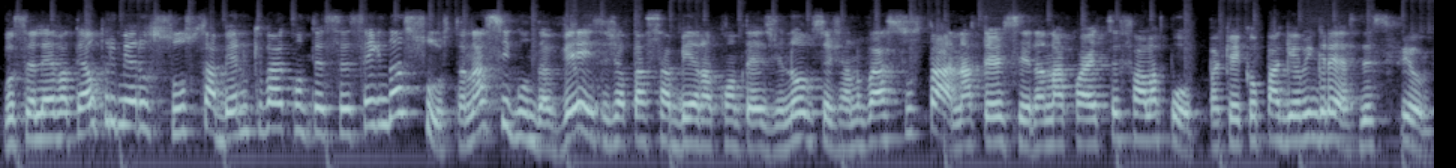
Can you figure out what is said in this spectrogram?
Você leva até o primeiro susto sabendo o que vai acontecer, você ainda assusta. Na segunda vez, você já tá sabendo acontece de novo, você já não vai assustar. Na terceira, na quarta, você fala, pô, pra que, que eu paguei o ingresso desse filme?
